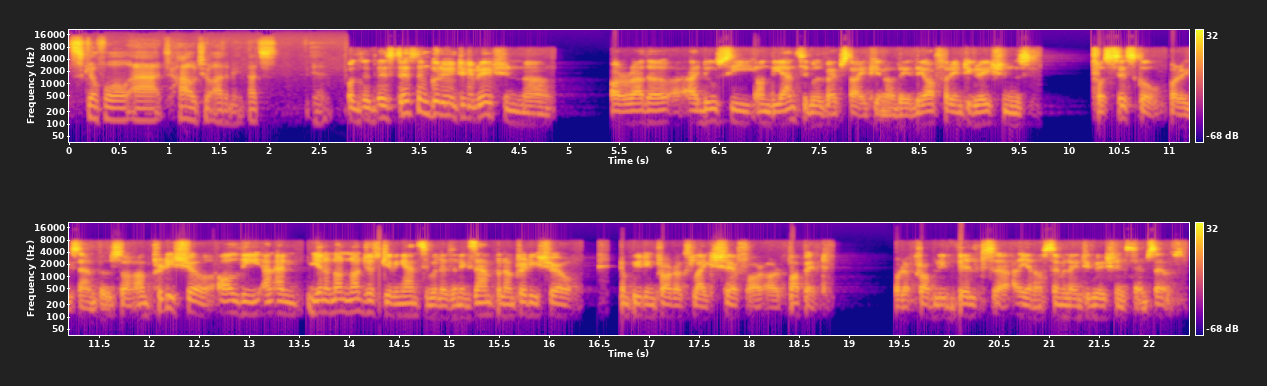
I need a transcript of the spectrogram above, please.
skillful at how to automate. That's it. Well, there's, there's some good integration, uh, or rather, I do see on the Ansible website, you know, they, they offer integrations for Cisco, for example. So I'm pretty sure all the, and, and you know, not, not just giving Ansible as an example, I'm pretty sure competing products like Chef or, or Puppet would have probably built, uh, you know, similar integrations themselves.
